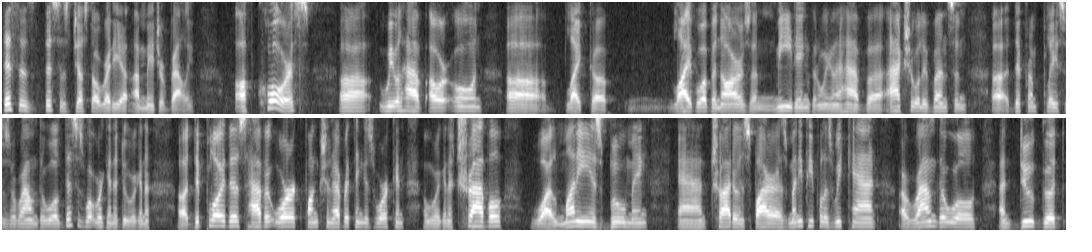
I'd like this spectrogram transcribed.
This is this is just already a, a major value. Of course, uh, we will have our own like live webinars and meetings, and we're going to have uh, actual events in uh, different places around the world. This is what we're going to do. We're going to uh, deploy this, have it work, function, everything is working, and we're going to travel while money is booming and try to inspire as many people as we can around the world and do good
